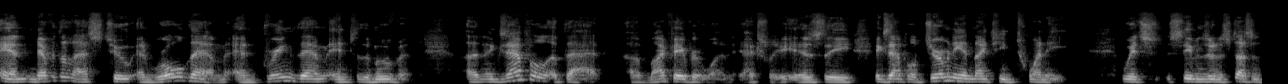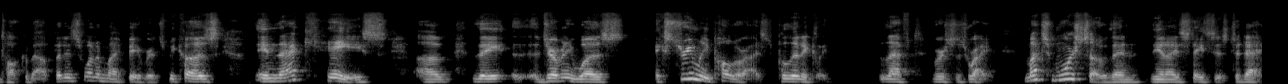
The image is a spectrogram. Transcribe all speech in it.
and nevertheless to enroll them and bring them into the movement. An example of that, uh, my favorite one actually, is the example of Germany in 1920 which Stephen Zunes doesn't talk about, but it's one of my favorites because in that case, uh, they, Germany was extremely polarized politically, left versus right much more so than the United States is today,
